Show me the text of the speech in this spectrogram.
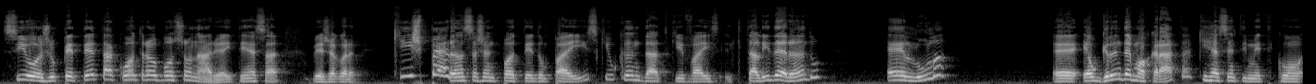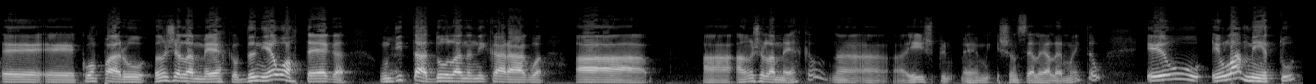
se hoje o PT está contra o Bolsonaro e aí tem essa veja agora que esperança a gente pode ter de um país que o candidato que vai que está liderando é Lula é, é, o grande democrata que recentemente com, é, é, comparou Angela Merkel Daniel Ortega um é. ditador lá na Nicarágua a a, Angela Merkel, na, a, a ex-chanceler alemã. Então, eu, eu lamento,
